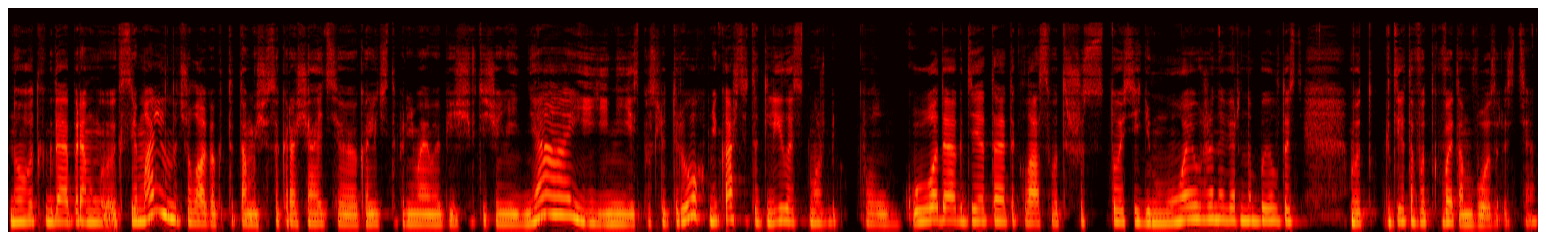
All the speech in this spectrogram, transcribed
но вот когда я прям экстремально начала как-то там еще сокращать э, количество принимаемой пищи в течение дня и не есть после трех, мне кажется, это длилось, может быть, полгода где-то. Это класс вот шестой, седьмой уже, наверное, был. То есть вот где-то вот в этом возрасте.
